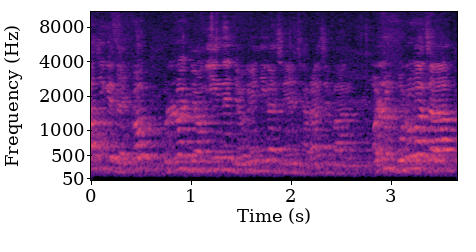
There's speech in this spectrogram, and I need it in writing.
빠지게 될 것? 물론 여기 있는 영현이가 제일 잘하지만 얼른 보러 가자.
